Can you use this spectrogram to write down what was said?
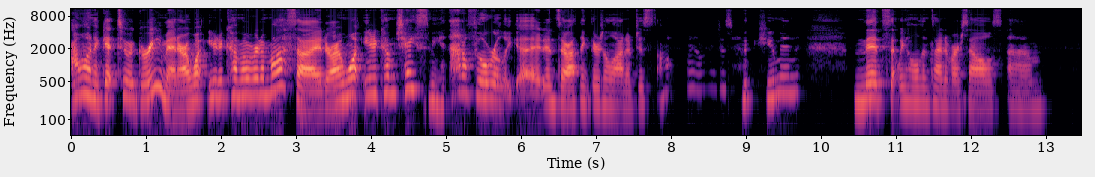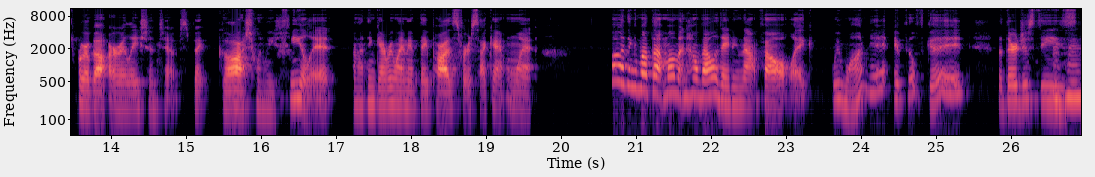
I want to get to agreement, or I want you to come over to my side, or I want you to come chase me, and that'll feel really good. And so I think there's a lot of just, well, just human myths that we hold inside of ourselves um, or about our relationships. But gosh, when we feel it, and I think everyone, if they paused for a second, went, oh, I think about that moment and how validating that felt. Like, we want it, it feels good. But there are just these mm-hmm.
